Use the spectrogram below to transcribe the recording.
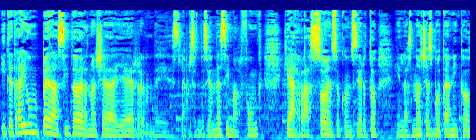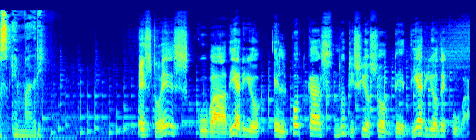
Y te traigo un pedacito de la noche de ayer de la presentación de Simafunk que arrasó en su concierto en las Noches Botánicos en Madrid. Esto es Cuba a Diario, el podcast noticioso de Diario de Cuba.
